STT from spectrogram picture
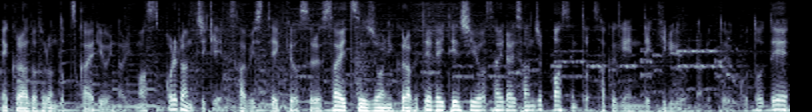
えクラウドフロント使えるようになります。これらの地域でサービス提供する際、通常に比べてレイテンシーを最大30%削減できるようになるということで、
